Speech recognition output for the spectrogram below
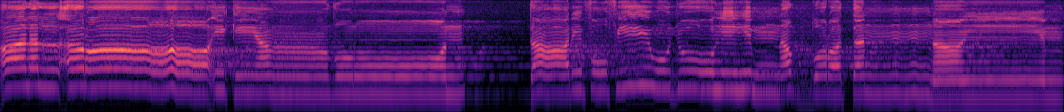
على الأرائك ينظرون. تعرف في وجوههم نضرة النعيم.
